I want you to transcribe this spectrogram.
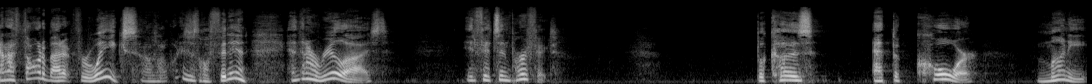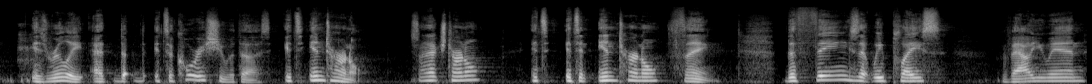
And I thought about it for weeks. I was like, what does this all fit in? And then I realized it fits in perfect. Because at the core, money is really at the, it's a core issue with us. It's internal. It's not external. It's it's an internal thing. The things that we place value in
